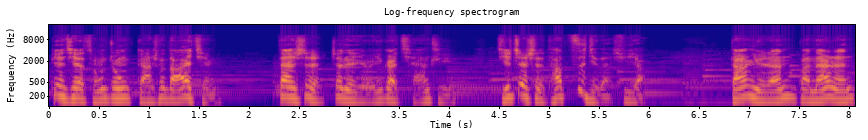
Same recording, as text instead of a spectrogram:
并且从中感受到爱情，但是这里有一个前提，即这是他自己的需要。当女人把男人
